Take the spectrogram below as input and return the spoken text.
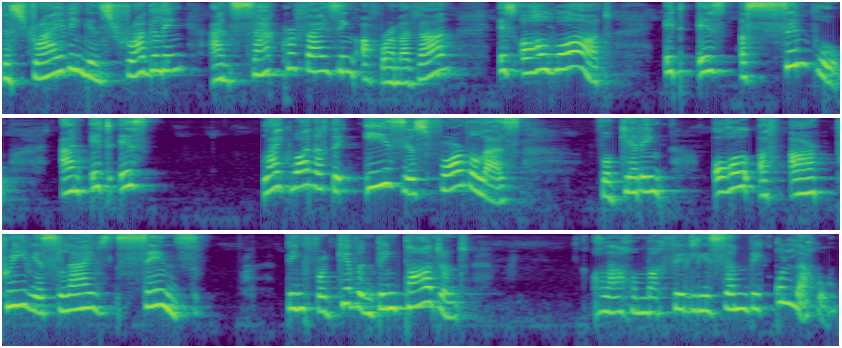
the striving and struggling and sacrificing of Ramadan is all what? It is a simple and it is like one of the easiest formulas for getting all of our previous lives' sins being forgiven, being pardoned. Allahumma gfir li zambi kullahu.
